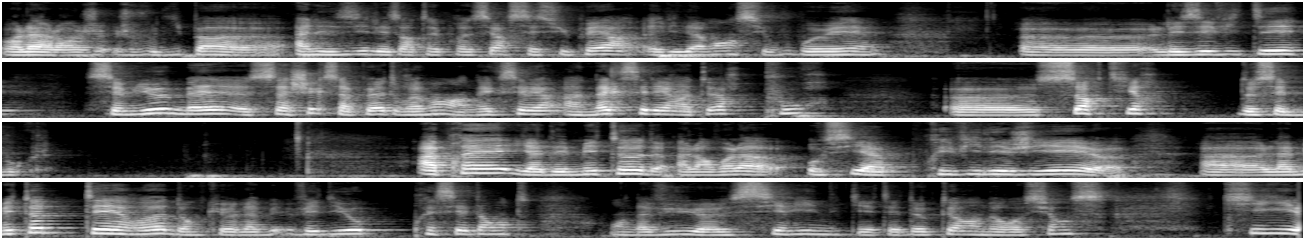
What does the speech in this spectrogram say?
voilà, alors je ne vous dis pas, allez-y les antidépresseurs, c'est super, évidemment, si vous pouvez les éviter, c'est mieux, mais sachez que ça peut être vraiment un, un accélérateur pour sortir de cette boucle. Après, il y a des méthodes, alors voilà, aussi à privilégier euh, la méthode TRE, donc euh, la vidéo précédente, on a vu euh, Cyrine, qui était docteur en neurosciences, qui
